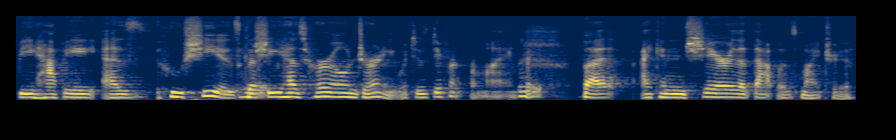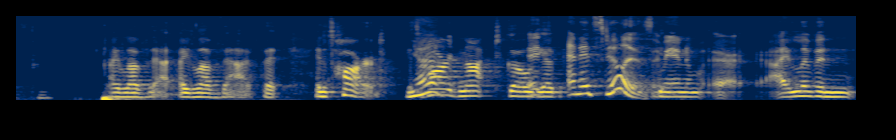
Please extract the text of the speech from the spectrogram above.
be happy as who she is because Right. she has her own journey, which is different from mine. Right. But I can share that that was my truth. I love that. I love that. That, and it's hard. It's Yeah. hard not to go the It- other. and it still is. I mean, I live in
